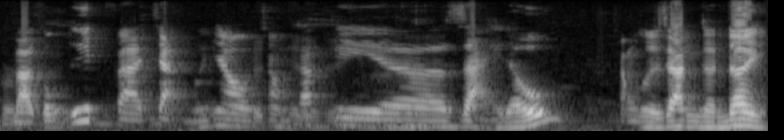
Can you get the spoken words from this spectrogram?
và cũng ít va chạm với nhau trong các cái ờ, giải đấu trong thời gian gần đây.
